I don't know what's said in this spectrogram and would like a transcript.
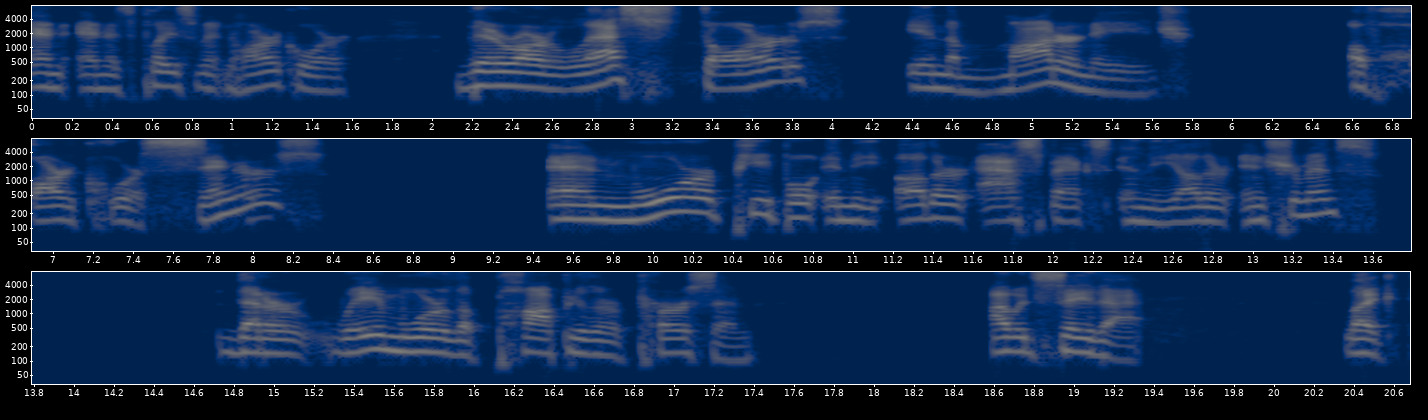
and and its placement in hardcore there are less stars in the modern age of hardcore singers and more people in the other aspects in the other instruments that are way more the popular person i would say that like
